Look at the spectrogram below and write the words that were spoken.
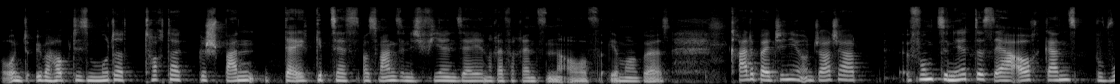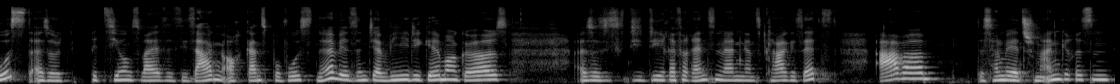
und überhaupt diesem Mutter-Tochter-Gespann. Da gibt es ja aus wahnsinnig vielen Serien Referenzen auf Gilmore Girls. Gerade bei Ginny und Georgia funktioniert das ja auch ganz bewusst, also beziehungsweise sie sagen auch ganz bewusst, ne, wir sind ja wie die Gilmore Girls, also die, die Referenzen werden ganz klar gesetzt, aber das haben wir jetzt schon angerissen.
